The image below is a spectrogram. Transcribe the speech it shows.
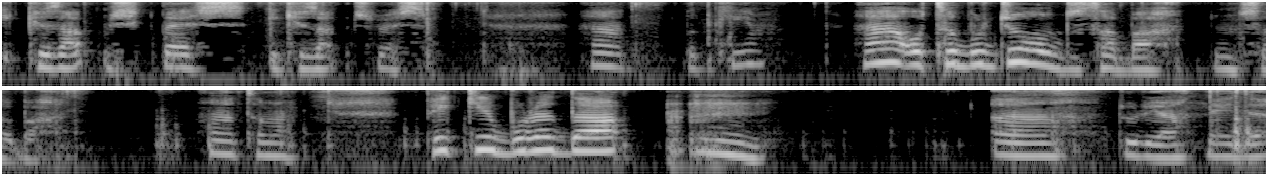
265. 265. Ha bakayım. Ha o taburcu oldu sabah. Dün sabah. Ha tamam. Peki burada Aa, dur ya neydi?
